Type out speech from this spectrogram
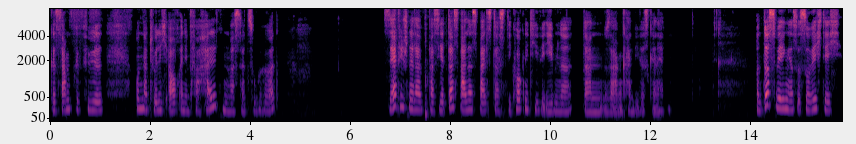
Gesamtgefühl, und natürlich auch in dem Verhalten, was dazu gehört. Sehr viel schneller passiert das alles, als dass die kognitive Ebene dann sagen kann, wie wir es gerne hätten. Und deswegen ist es so wichtig,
